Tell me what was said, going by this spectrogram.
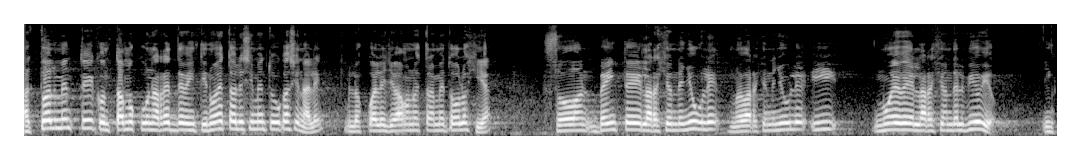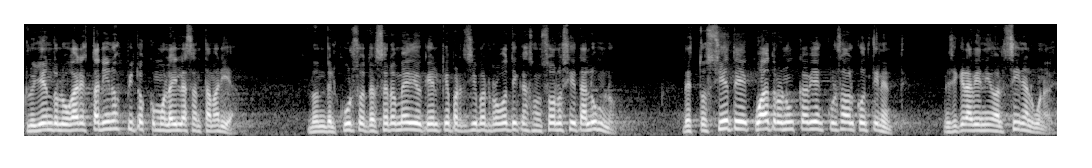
Actualmente contamos con una red de 29 establecimientos educacionales, en los cuales llevamos nuestra metodología. Son 20 en la región de Ñuble, nueva región de Ñuble, y 9 en la región del Biobío, incluyendo lugares tan inhóspitos como la isla Santa María, donde el curso de tercero medio, que es el que participa en robótica, son solo 7 alumnos. De estos 7, 4 nunca habían cursado el continente, ni siquiera habían ido al cine alguna vez.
